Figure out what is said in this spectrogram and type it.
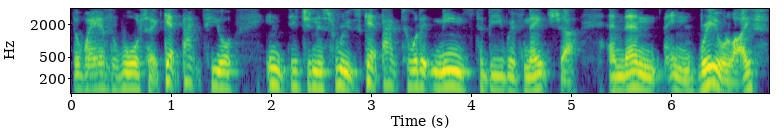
The Way of the Water. Get back to your indigenous roots. Get back to what it means to be with nature. And then in real life,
